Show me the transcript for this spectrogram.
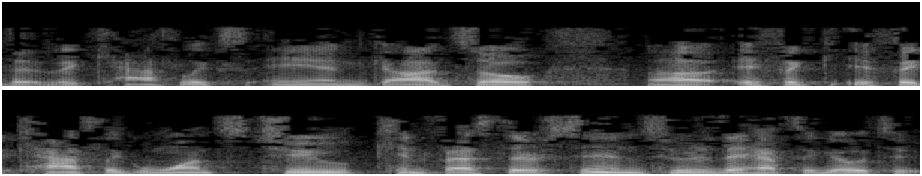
the, the Catholics and God. So, uh, if a if a Catholic wants to confess their sins, who do they have to go to?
